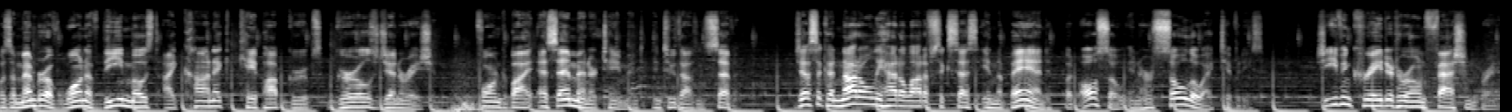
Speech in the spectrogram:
was a member of one of the most iconic K pop groups, Girls' Generation, formed by SM Entertainment in 2007. Jessica not only had a lot of success in the band, but also in her solo activities. She even created her own fashion brand.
